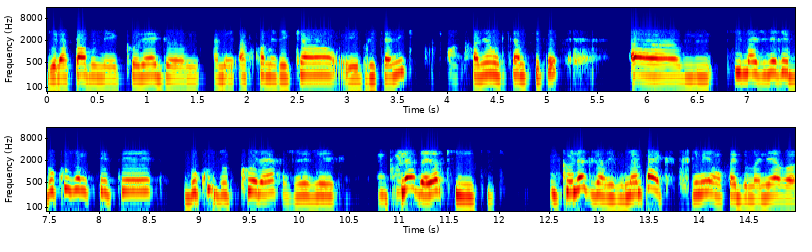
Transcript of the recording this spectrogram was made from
de la part de mes collègues euh, afro-américains et britanniques, australiens aussi un petit peu, euh, qui m'a généré beaucoup d'anxiété, beaucoup de colère. Une colère d'ailleurs qui, une colère que j'arrive même pas à exprimer en fait de manière, euh,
